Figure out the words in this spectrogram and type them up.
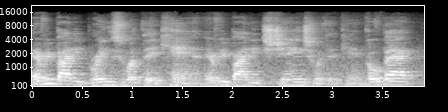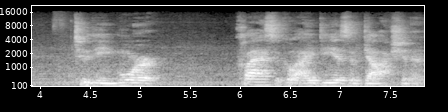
Everybody brings what they can, everybody exchanges what they can. Go back to the more classical ideas of Dakshina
